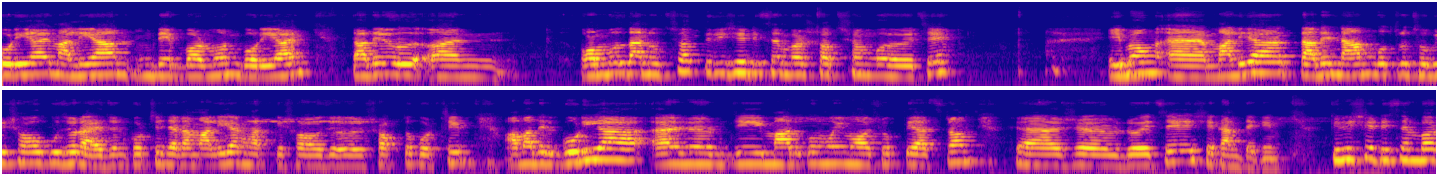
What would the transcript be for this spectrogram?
গড়িয়ায়, মালিয়া দেববর্মন গড়িয়ায়। তাদের কম্বলদান উৎসব তিরিশে ডিসেম্বর সৎসঙ্গ রয়েছে। এবং মালিয়া তাদের নাম, গোত্র, ছবি সহ পুজোর আয়োজন করছে, যারা মালিয়ার হাতকে সহজ শক্ত করছে। আমাদের গড়িয়া যে মার্গময় মহাশক্তি আশ্রম রয়েছে সেখান থেকে। তিরিশে ডিসেম্বর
